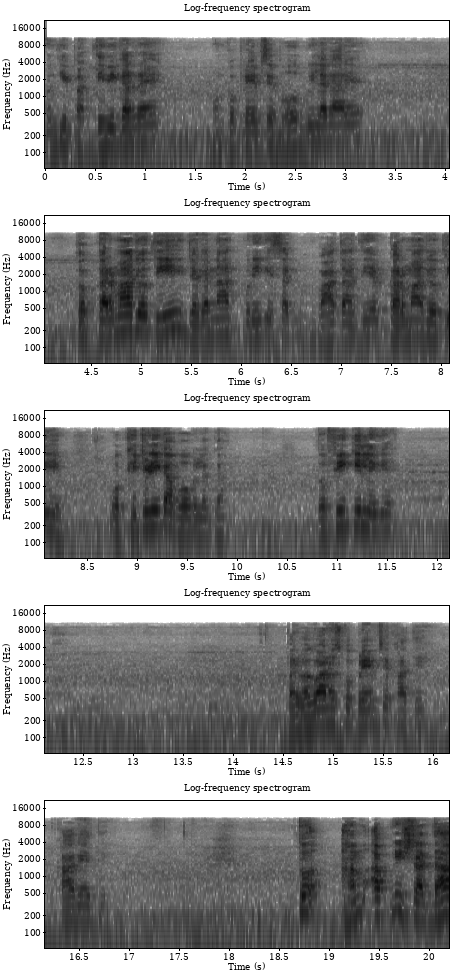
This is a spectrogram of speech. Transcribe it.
उनकी भक्ति भी कर रहे हैं। उनको प्रेम से भोग भी लगा रहे हैं। तो कर्मा जो थी जगन्नाथपुरी की सब बात आती है, कर्मा जो थी वो खिचड़ी का भोग लगा। तो फीकी ले गए पर भगवान उसको प्रेम से खाते, खा गए थे। तो हम अपनी श्रद्धा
